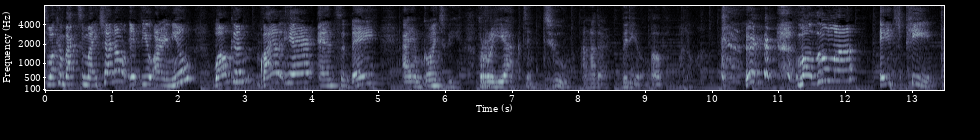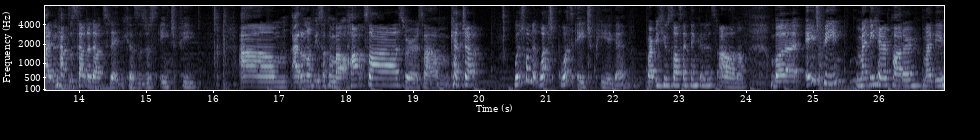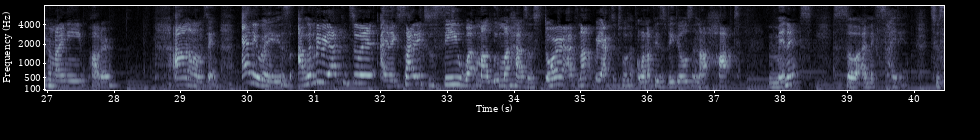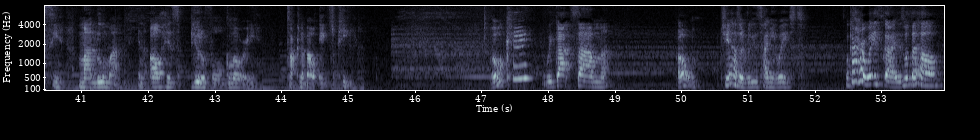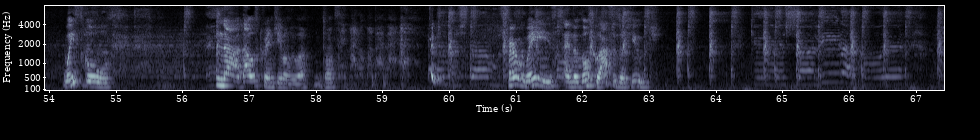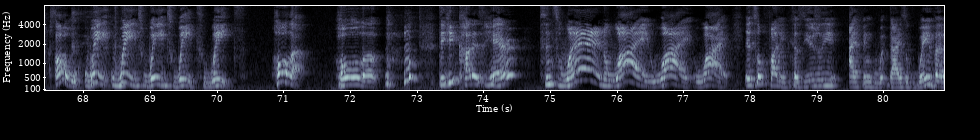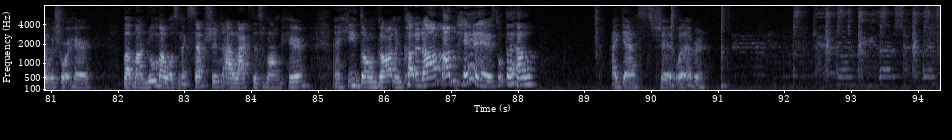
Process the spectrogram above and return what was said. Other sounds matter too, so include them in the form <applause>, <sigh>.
guys welcome back to my channel. If you are new welcome. Violet here and today I am going to be reacting to another video of Maluma. <laughs> Maluma HP I didn't have to sound it out today because it's just HP um I don't know if he's talking about hot sauce or some ketchup. Which one what's what's HP again? Barbecue sauce I think it is? I don't know. But HP might be Harry Potter might be Hermione Potter I don't know what I'm saying. Anyways, I'm gonna be reacting to it. I'm excited to see what Maluma has in store. I've not reacted to one of his videos in a hot minute, so I'm excited to see Maluma in all his beautiful glory. Talking about HP. Okay, we got some, oh, she has a really tiny waist. Look at her waist, guys. What the hell? Waist goals. Nah, that was cringy, Maluma. Don't say bye. Her waist and those glasses are huge. Oh, wait, wait, wait, wait, wait. Hold up. Hold up. <laughs> Did he cut his hair? Since when? Why? Why? Why? It's so funny because usually I think guys look way better with short hair. But Maluma was an exception. I like this long hair and he done gone and cut it off. I'm pissed. What the hell? I guess. Shit, whatever.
